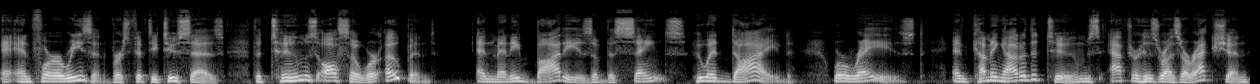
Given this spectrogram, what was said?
and for a reason. Verse 52 says, "The tombs also were opened, and many bodies of the saints who had died were raised." And coming out of the tombs after his resurrection,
